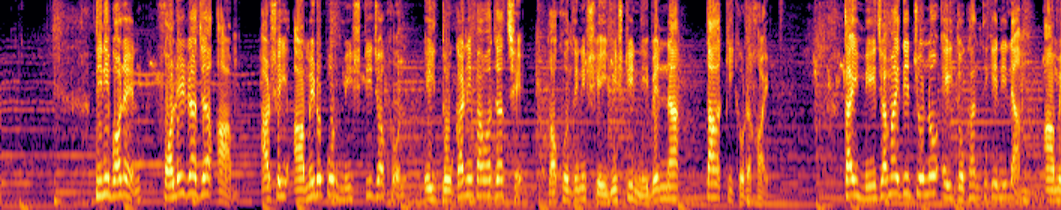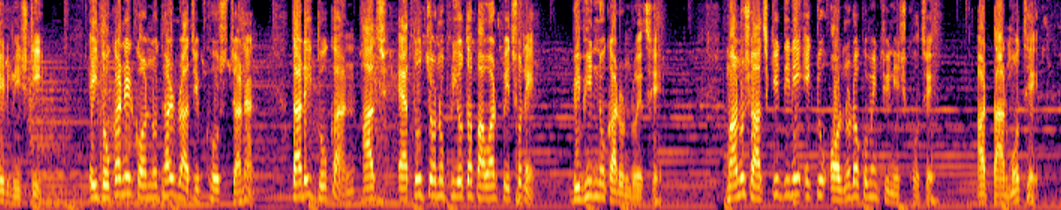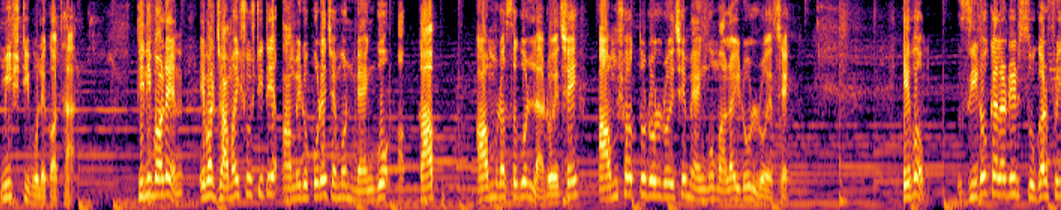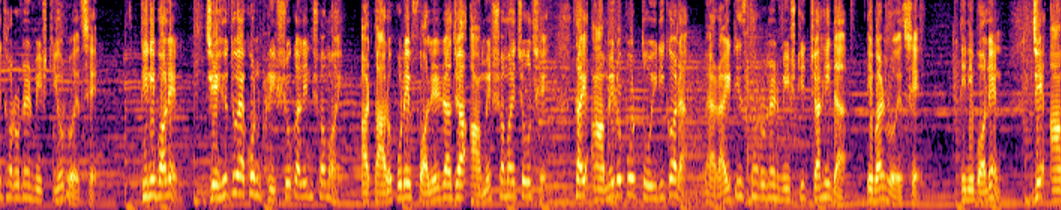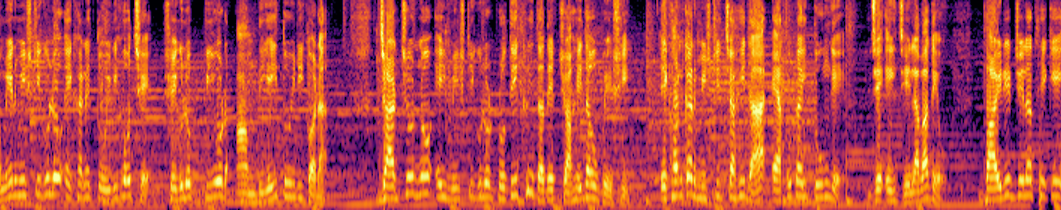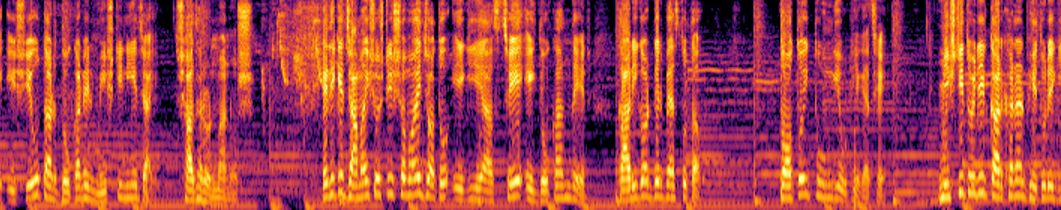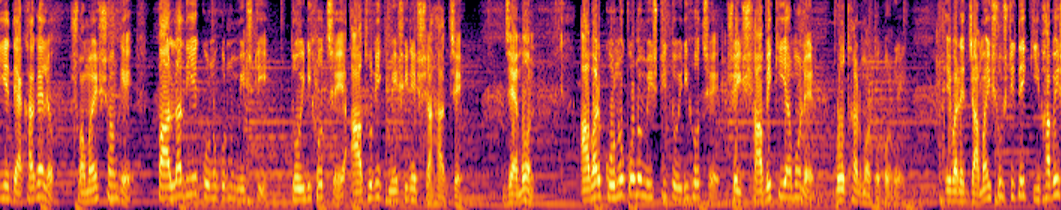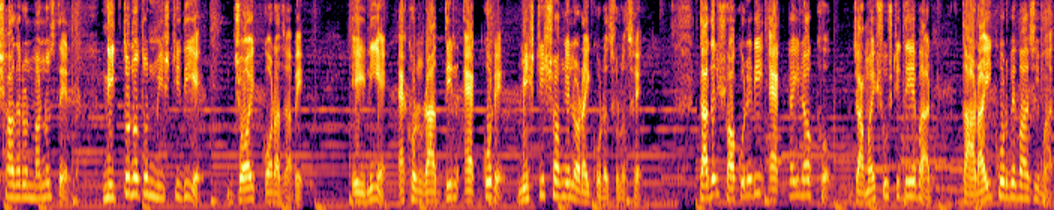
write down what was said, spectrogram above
তিনি বলেন, ফলের রাজা আম, আর সেই আমের ওপর মিষ্টি যখন এই দোকানে পাওয়া যাচ্ছে, তখন তিনি সেই মিষ্টি নেবেন না তা কি করে হয়? তাই মেজামাইদের জন্য এই দোকান থেকে নিলাম আমের মিষ্টি। এই দোকানের কর্ণধার রাজীব ঘোষ জানান, তার এই দোকান আজ এত জনপ্রিয়তা পাওয়ার পেছনে বিভিন্ন কারণ রয়েছে। মানুষ আজকের দিনে একটু অন্য রকমের জিনিস খোঁজে, আর তার মধ্যে মিষ্টি বলে কথা। তিনি বলেন, এবার জামাই ষষ্ঠীতে আমের উপরে যেমন ম্যাঙ্গো কাপ, আম রসগোল্লা রয়েছে আমসত্ত্ব রোল রয়েছে, ম্যাঙ্গো মালাই রোল রয়েছে। এবং জিরো ক্যালারির সুগার ফ্রি ধরনের মিষ্টিও রয়েছে। তিনি বলেন, যেহেতু এখন গ্রীষ্মকালীন সময় আর তার উপরে ফলের রাজা আমের সময় চলছে, তাই আমের ওপর তৈরি করা ভ্যারাইটিস ধরনের মিষ্টির চাহিদা এবার রয়েছে। তিনি বলেন, যে আমের মিষ্টিগুলো এখানে তৈরি হচ্ছে, সেগুলো পিওর আম দিয়েই তৈরি করা। যার জন্য এই মিষ্টিগুলোর প্রতি ক্রেতাদের চাহিদাও বেশি। এখানকার মিষ্টির চাহিদা এতটাই তুঙ্গে যে এই জেলা বাদেও বাইরের জেলা থেকে এসেও তার দোকানের মিষ্টি নিয়ে যায় সাধারণ মানুষ। এদিকে জামাই ষষ্ঠীর সময় যত এগিয়ে আসছে এই দোকানদের, কারিগরদের ব্যস্ততাও ততই তুঙ্গে উঠে গেছে। মিষ্টি তৈরির কারখানার ভেতরে গিয়ে দেখা গেল, সময়ের সঙ্গে পাল্লা দিয়ে কোনো কোনো মিষ্টি তৈরি হচ্ছে আধুনিক মেশিনের সাহায্যে। যেমন, আবার কোনো কোনো মিষ্টি তৈরি হচ্ছে সেই সাবেকি আমলের প্রথার মতো করে। এবারে জামাই ষষ্ঠীতে কীভাবে সাধারণ মানুষদের নিত্য নতুন মিষ্টি দিয়ে জয় করা যাবে? এই নিয়ে এখন রাত দিন এক করে মিষ্টির সঙ্গে লড়াই করে চলেছে। তাদের সকলেরই একটাই লক্ষ্য, জামাই ষষ্ঠীতে এবার তারাই করবে বাজিমাত।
